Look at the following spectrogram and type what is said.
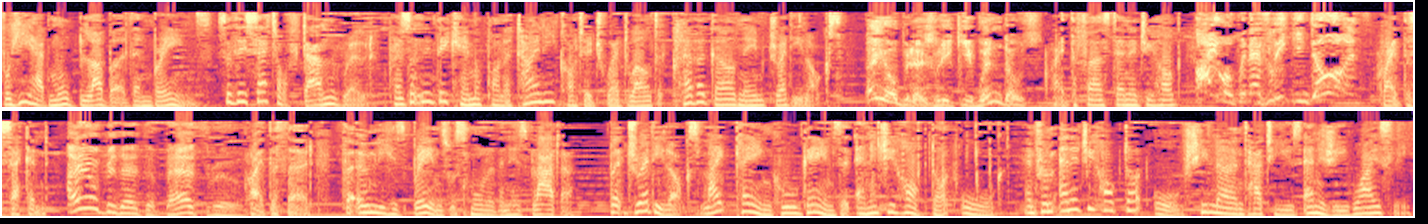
for he had more blubber than brains. So they set off down the road. Presently, they came upon a tiny cottage where dwelt a clever girl named Dreadylocks. I hope it has leaky windows. Cried the first energy hog, I hope it has leaky doors. cried the second, I hope it has a bathroom. cried the third, for only his brains were smaller than his bladder. But Dreadylocks liked playing cool games at energyhog.org, and from energyhog.org she learned how to use energy wisely.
